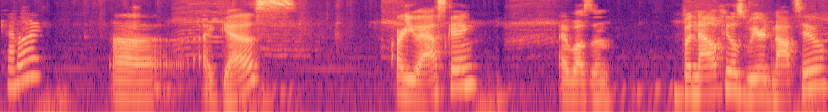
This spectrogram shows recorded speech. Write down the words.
Can I? Uh, I guess? Are you asking? I wasn't. But now it feels weird not to.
